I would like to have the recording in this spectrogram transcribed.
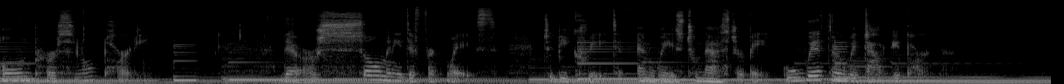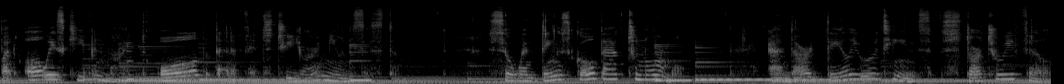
own personal party. There are so many different ways to be creative and ways to masturbate with or without a partner. But always keep in mind all the benefits to your immune system. So when things go back to normal and our daily routines start to refill,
